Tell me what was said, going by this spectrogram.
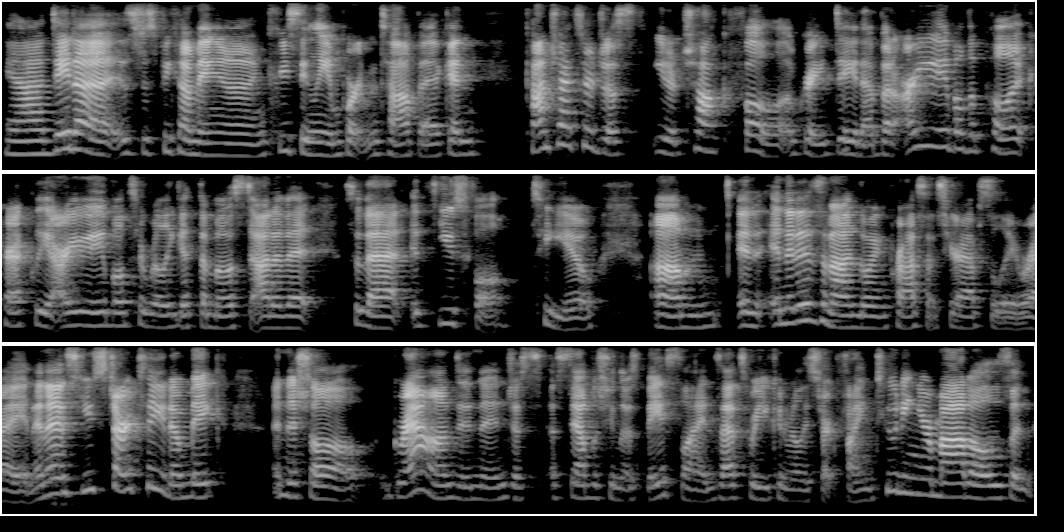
Yeah, data is just becoming an increasingly important topic. And contracts are just, you know, chock full of great data. But are you able to pull it correctly? Are you able to really get the most out of it so that it's useful to you? Um, and, and it is an ongoing process. You're absolutely right. And as you start to, you know, make initial ground and then just establishing those baselines that's where you can really start fine tuning your models and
